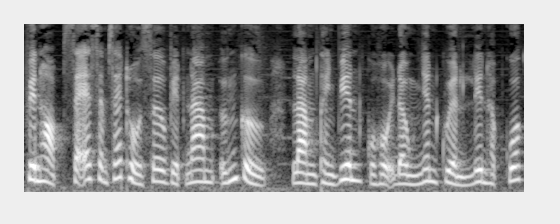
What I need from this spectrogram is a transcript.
Phiên họp sẽ xem xét hồ sơ Việt Nam ứng cử làm thành viên của Hội đồng Nhân quyền Liên Hợp Quốc.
